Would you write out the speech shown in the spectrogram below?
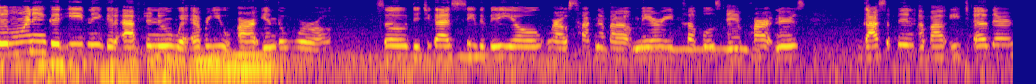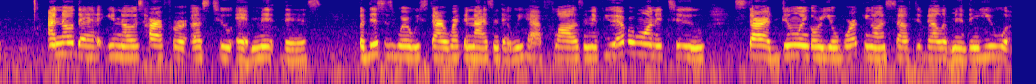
Good morning, good evening, good afternoon, wherever you are in the world. So, did you guys see the video where I was talking about married couples and partners gossiping about each other? I know that, you know, it's hard for us to admit this, but this is where we start recognizing that we have flaws. And if you ever wanted to start doing or you're working on self development, then you would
